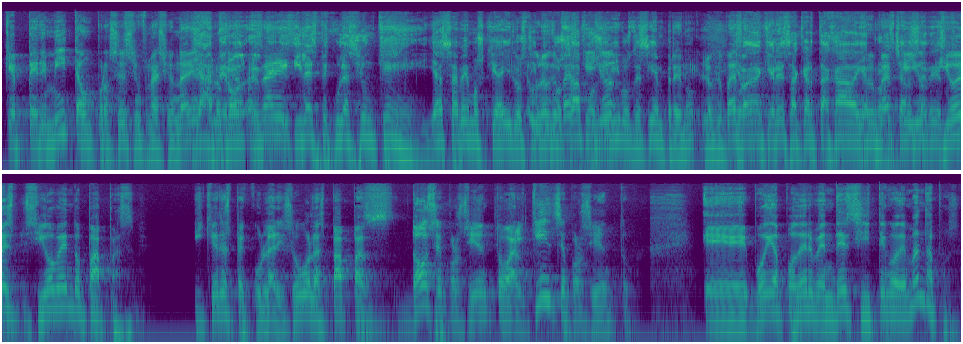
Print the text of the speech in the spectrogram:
que permita un proceso inflacionario. Ya, lo que pero eh, es- ¿y la especulación qué? Ya sabemos que hay los Lo que típicos es que sapos yo- y vivos de siempre, ¿no? lo que pasa van es a que- querer sacar tajada y Lo que es que aprovecharse yo, de esto. yo es- si yo vendo papas y quiero especular y subo las papas 12% al 15%, eh, voy a poder vender si tengo demanda, pues.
